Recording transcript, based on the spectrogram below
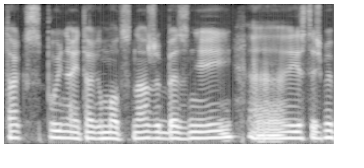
tak spójna i tak mocna, że bez niej jesteśmy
